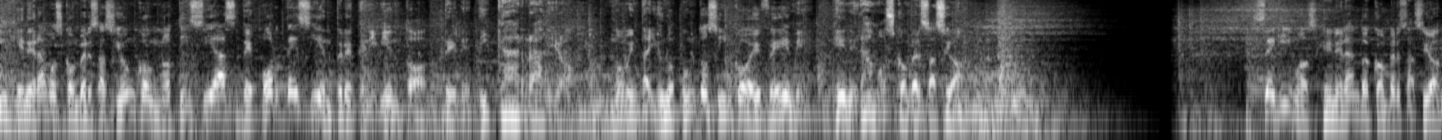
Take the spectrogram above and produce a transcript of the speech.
y generamos conversación con noticias, deportes y entretenimiento. Teletica Radio 91.5 FM. Generamos conversación. Seguimos generando conversación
